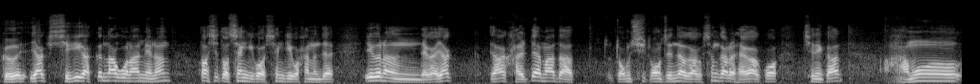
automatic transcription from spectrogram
그 약 시기가 끝나고 나면은 다시 또 생기고 생기고 하는데 이거는 내가 약 약 할 때마다 조금씩 조금씩 넣어가고 첨가를 해갖고 치니까 아무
